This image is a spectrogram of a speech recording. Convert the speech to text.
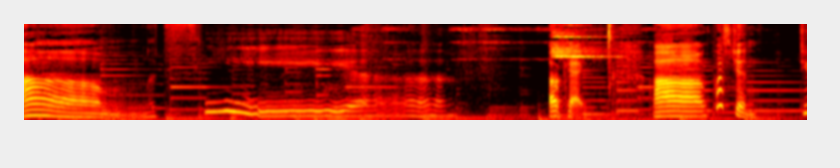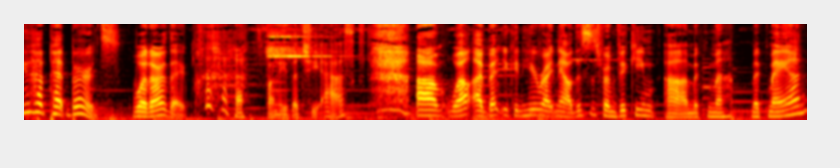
Um, let's see. Uh, okay. Uh, question do you have pet birds? What are they? Funny that she asks. Um, well, I bet you can hear right now. This is from Vicky uh, McMahon.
